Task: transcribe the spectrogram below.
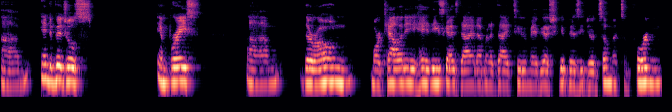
um, individuals embrace um, their own mortality. Hey, these guys died. I'm going to die too. Maybe I should get busy doing something that's important.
